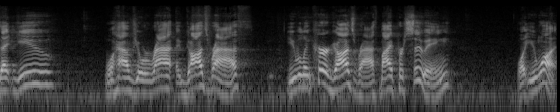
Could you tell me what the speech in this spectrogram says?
That you will have your wrath, God's wrath you will incur God's wrath by pursuing what you want.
